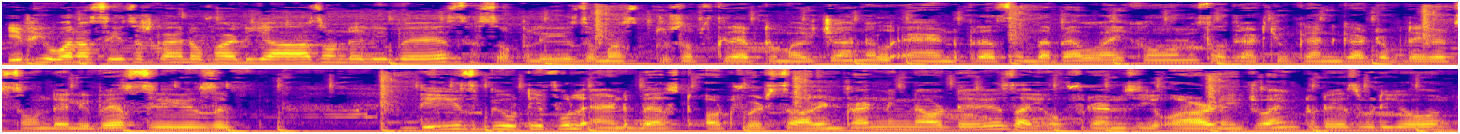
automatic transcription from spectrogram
If you wanna see such kind of ideas on daily basis, so please must to subscribe to my channel and press on the bell icon so that you can get updates on daily basis. These beautiful and best outfits are in trending nowadays. I hope friends you are enjoying today's video.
